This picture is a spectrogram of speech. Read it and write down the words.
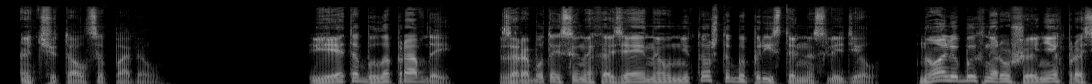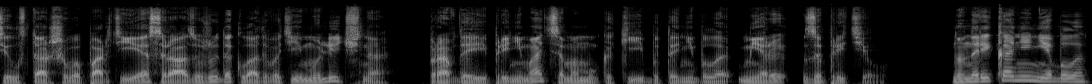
– отчитался Павел. И это было правдой. За работой сына хозяина он не то чтобы пристально следил, но о любых нарушениях просил старшего партия сразу же докладывать ему лично, правда и принимать самому какие бы то ни было меры запретил. Но нареканий не было,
